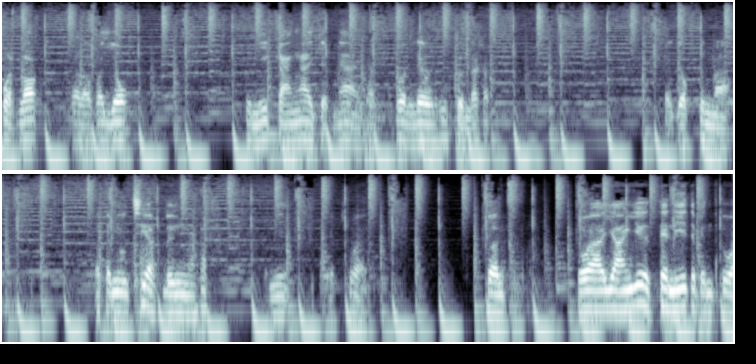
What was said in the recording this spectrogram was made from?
ปลดล็อกแล้วเราก็ยก ตัวนี้กางง่ายเก็บง่ายครับรวดเร็วที่สุดแล้วครับจะยกขึ้นมาก็จะมีเชือกดึงนะครับอันนี้จะช่วย ส่วนตัวยางยืดเส้นนี้จะเป็นตัว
